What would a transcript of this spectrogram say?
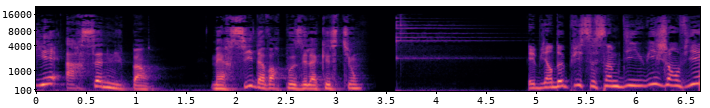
Qui est Arsène Lupin? Merci d'avoir posé la question. Eh bien, depuis ce samedi 8 janvier,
